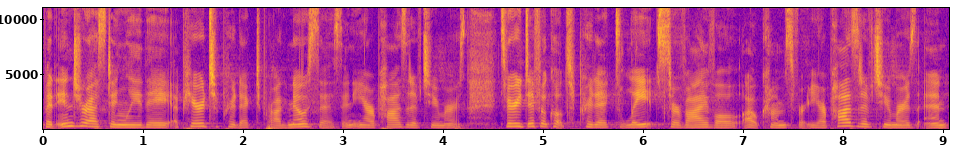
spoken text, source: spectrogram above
But interestingly, they appeared to predict prognosis in ER positive tumors. It's very difficult to predict late survival outcomes for ER positive tumors, and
